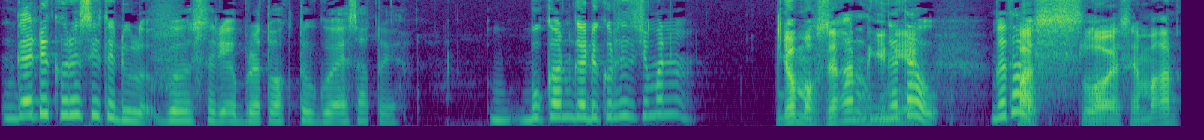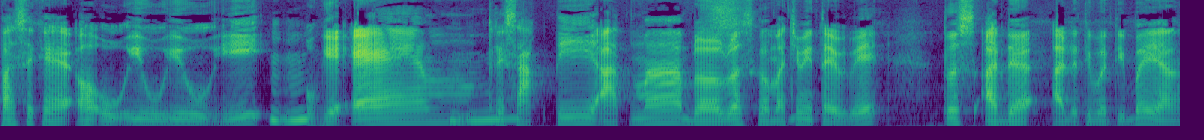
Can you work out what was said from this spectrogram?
Nggak ada curiosity dulu. Gue study abroad waktu gue S1 ya. Bukan gak ada curiosity, cuman Enggak maksudnya kan gini nggak ya. tahu. Nggak tahu. Pas lo SMA kan pasti kayak oh UI UI UI, Mm-mm. UGM, Mm-mm. Trisakti, Atma, bla bla segala macam ITB. Terus ada ada tiba-tiba yang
